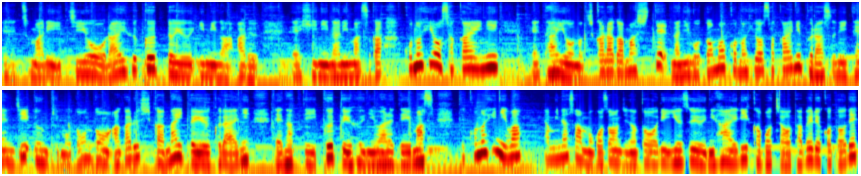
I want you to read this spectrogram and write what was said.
えー、つまり一陽来福という意味がある、えー、日になりますがこの日を境に、えー、太陽の力が増して何事もこの日を境にプラスに転じ運気もどんどん上がるしかないというくらいに、えなっていくというふうに言われています。でこの日には皆さんもご存知の通り、ゆず湯に入り、かぼちゃを食べることで、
